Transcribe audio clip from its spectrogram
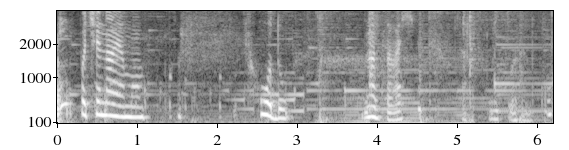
І починаємо з сходу на захід. Зараз хвилинку.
